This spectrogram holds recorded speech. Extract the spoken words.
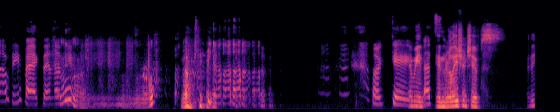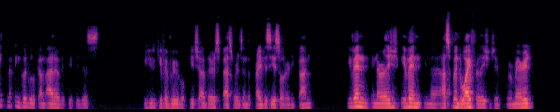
I love the effects. I love the effects. okay. I mean, in all I relationships, I think nothing good will come out of it if you just if you give every each other's passwords and the privacy is already gone. Even in a relationship, even in a husband-wife relationship, we're married,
